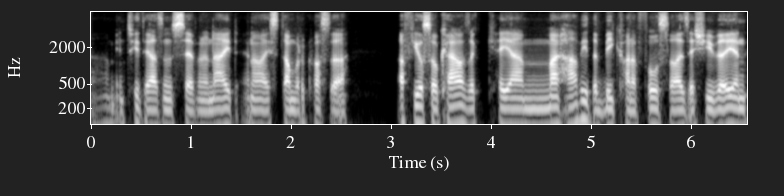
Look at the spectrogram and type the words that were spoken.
um, in 2007 and 8, and I stumbled across a, a fuel cell car. It was a Kia Mohave, the big kind of full size SUV, and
